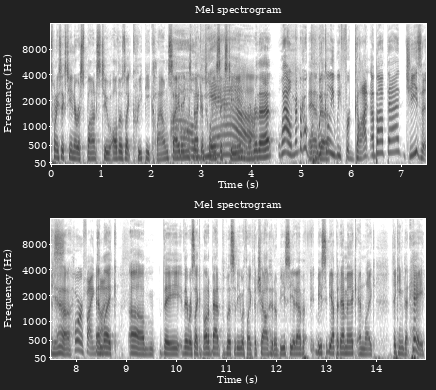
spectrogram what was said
2016 a response to all those like creepy clown sightings Oh, back in 2016. yeah. Remember that? Wow, remember how And, uh, quickly we forgot about that? Jesus. Yeah. Horrifying. and time. like um they there was like a lot of bad publicity with like the childhood obesity obesity epidemic and like thinking that hey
